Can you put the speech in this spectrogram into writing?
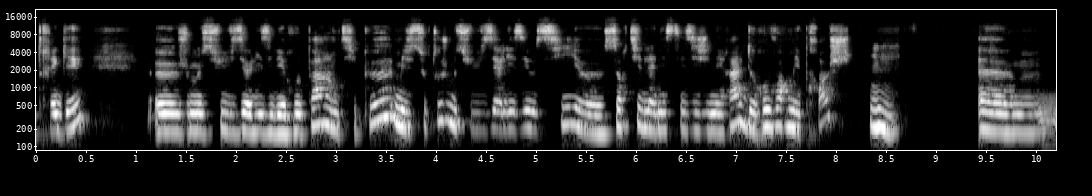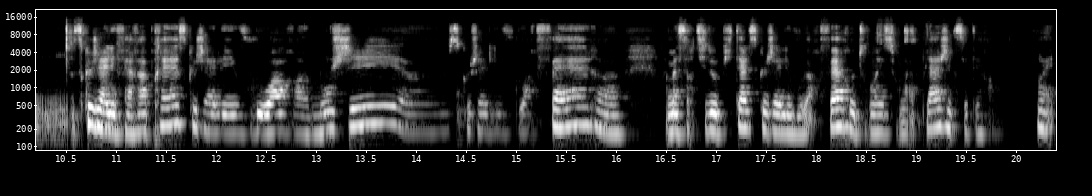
très gai. je me suis visualisé les repas un petit peu, mais surtout, je me suis visualisée aussi sortie de l'anesthésie générale, de revoir mes proches. Mmh. Euh, ce que j'allais faire après, ce que j'allais vouloir euh, manger, euh, ce que j'allais vouloir faire, à ma sortie d'hôpital, ce que j'allais vouloir faire, retourner sur la plage, etc. Ouais.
